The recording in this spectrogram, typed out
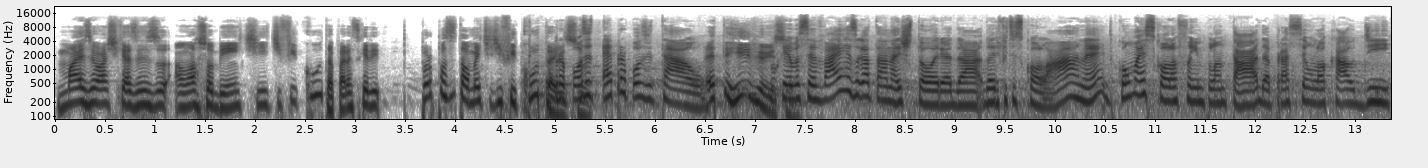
mas eu acho que às vezes o nosso ambiente dificulta, parece que ele propositalmente dificulta Proposit isso. É proposital. É terrível isso. Porque você vai resgatar na história da, do edifício escolar, né? Como a escola foi implantada para ser um local de,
